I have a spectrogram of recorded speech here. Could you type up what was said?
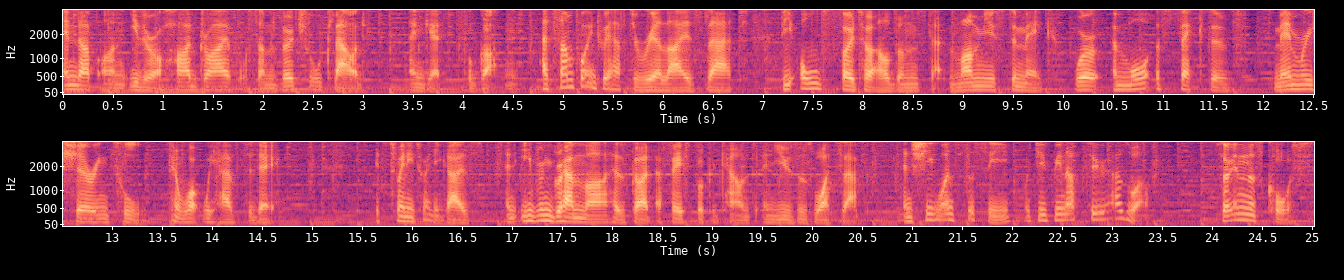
end up on either a hard drive or some virtual cloud and get forgotten. At some point we have to realize that the old photo albums that mom used to make were a more effective memory sharing tool than what we have today. It's 2020 guys, and even grandma has got a Facebook account and uses WhatsApp and she wants to see what you've been up to as well. So in this course,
